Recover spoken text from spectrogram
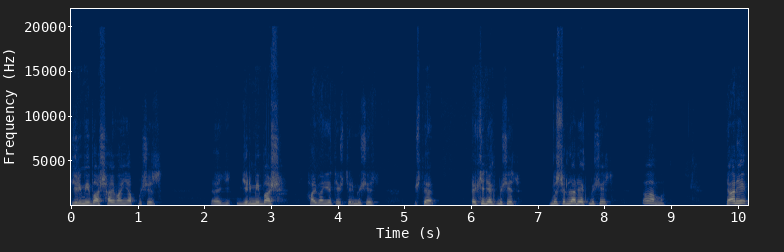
20 baş hayvan yapmışız. E, 20 baş hayvan yetiştirmişiz. İşte ekin ekmişiz. Mısırlar ekmişiz. Tamam mı? Yani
